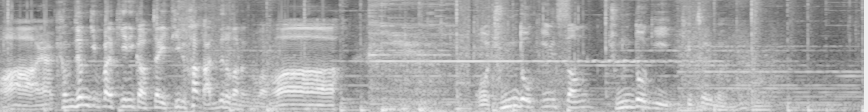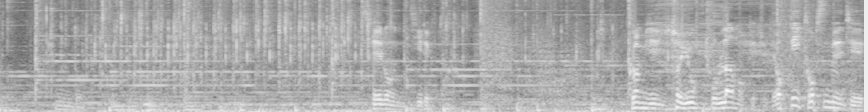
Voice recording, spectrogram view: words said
와, 야, 검정 깃발 끼니까 갑자기 딜 확 안 들어가는 거 봐. 와. 오, 중독 일성 중독이 개쩔거든요 중독 새로운 디렉터 그럼 이제 저 욕 졸라 먹겠죠 업데이트 없으면 이제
